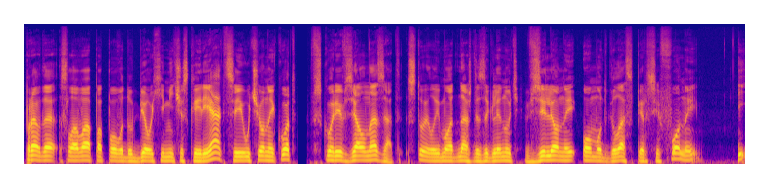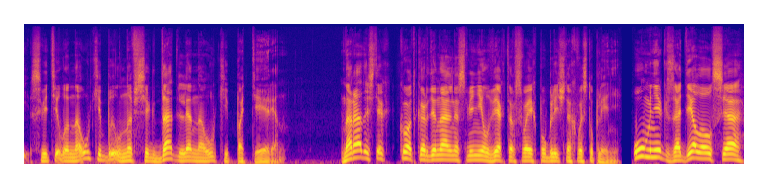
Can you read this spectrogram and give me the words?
Правда, слова по поводу биохимической реакции ученый кот вскоре взял назад. Стоило ему однажды заглянуть в зеленый омут глаз Персифоны, и светило науки был навсегда для науки потерян. На радостях кот кардинально сменил вектор своих публичных выступлений. Умник заделался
